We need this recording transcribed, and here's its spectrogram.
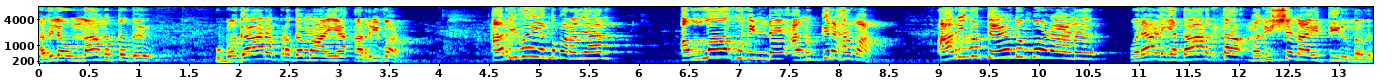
അതിലെ ഒന്നാമത്തത് ഉപകാരപ്രദമായ അറിവാണ്. അറിവ് എന്ന് പറഞ്ഞാൽ അള്ളാഹുവിന്റെ അനുഗ്രഹമാണ്. അറിവ് തേടുമ്പോഴാണ് ഒരാൾ യഥാർത്ഥ മനുഷ്യനായിത്തീരുന്നത്.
